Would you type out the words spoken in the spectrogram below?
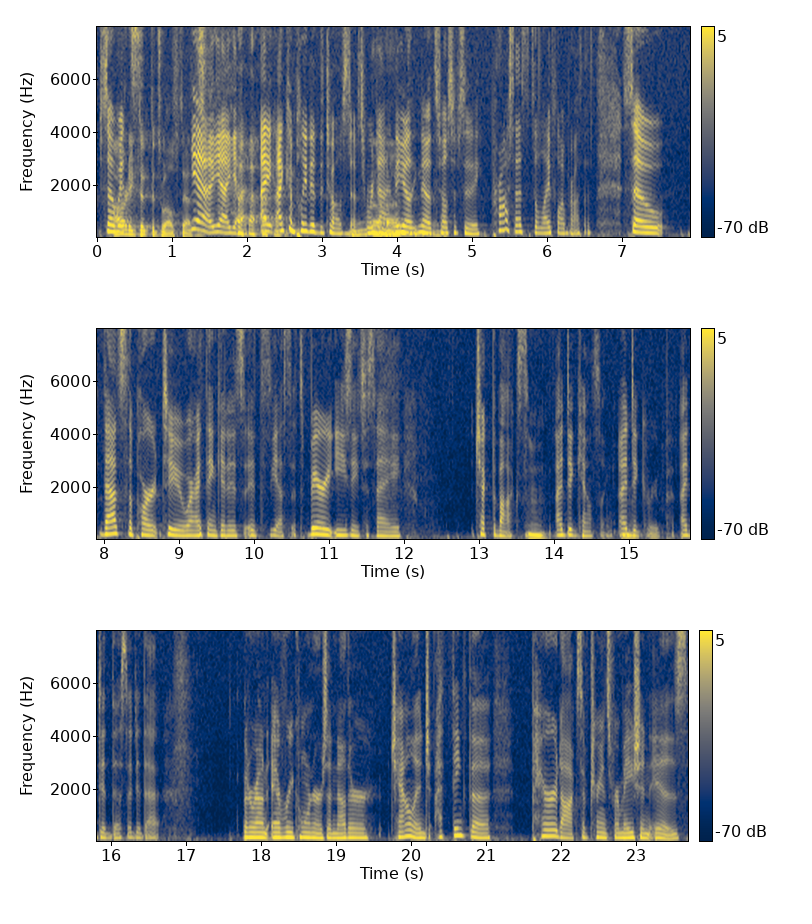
so I already took the 12 steps. yeah, yeah, yeah. I, I completed the 12 steps. We're done. Uh-huh. And you're like, no, it's 12 steps a day. Process. It's a lifelong process. So that's the part too where I think it is, it's, yes, it's very easy to say, check the box. Mm. I did counseling. I did group. I did this. I did that. But around every corner is another challenge. I think the paradox of transformation is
